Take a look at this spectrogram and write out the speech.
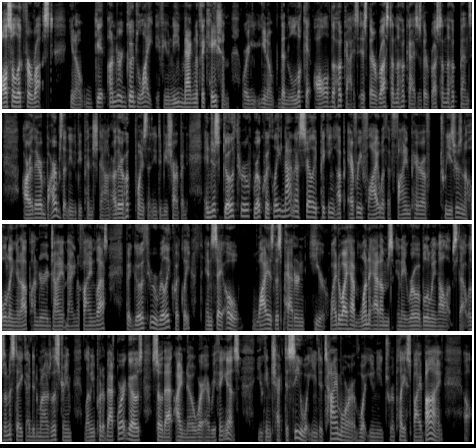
Also look for rust. You know, get under good light if you need magnification, or you know, then look at all of the hook eyes. Is there rust on the hook eyes? Is there rust on the hook bends? Are there barbs that need to be pinched down? Are there hook points that need to be sharpened? And just go through real quickly, not necessarily picking up every fly with a fine pair of tweezers and holding it up under a giant magnifying glass, but go through really quickly and say, oh, why is this pattern here? Why do I have one Adams in a row of blue wing olives? That was a mistake I did when I was on the stream. Let me put it back where it goes so that I know where everything is. You can check to see what you need to tie more of, what you need to replace by buying.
